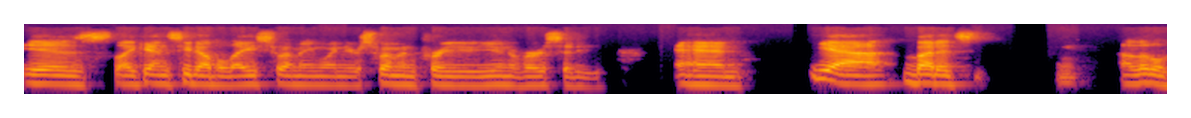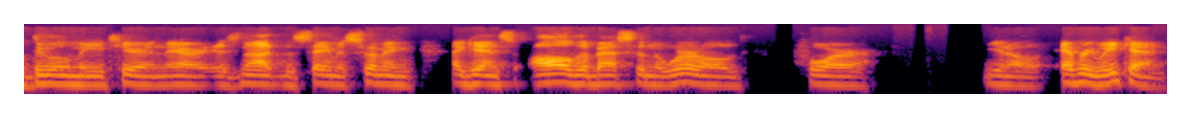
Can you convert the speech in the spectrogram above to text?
is like NCAA swimming when you're swimming for your university, and yeah, but it's a little dual meet here and there is not the same as swimming against all the best in the world for you know every weekend.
